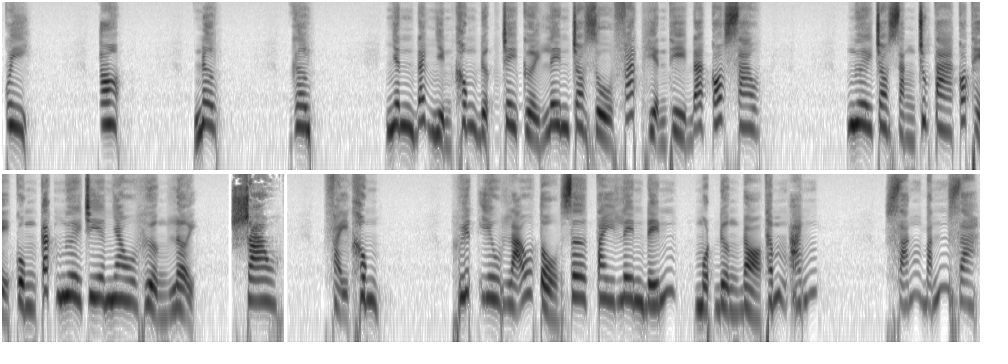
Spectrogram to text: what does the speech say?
Quy. To. Nơ. Gơ. Nhân đã nhìn không được chê cười lên cho dù phát hiện thì đã có sao. Ngươi cho rằng chúng ta có thể cùng các ngươi chia nhau hưởng lợi. Sao? Phải không? Huyết yêu lão tổ giơ tay lên đến một đường đỏ thấm ánh. Sáng bắn ra.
